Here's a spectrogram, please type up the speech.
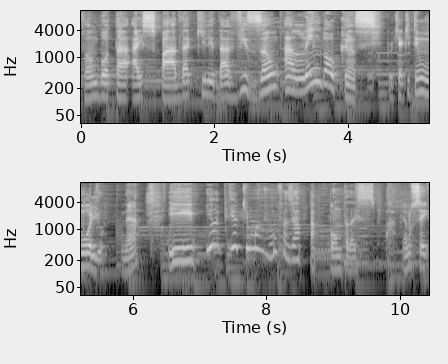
vamos botar a espada que lhe dá visão além do alcance. Porque aqui tem um olho né? E, e, aqui uma, vamos fazer a, a, ponta da espada. Eu não sei,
